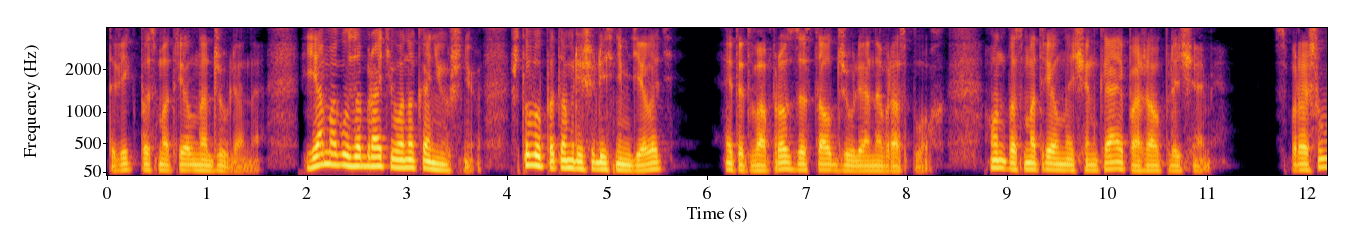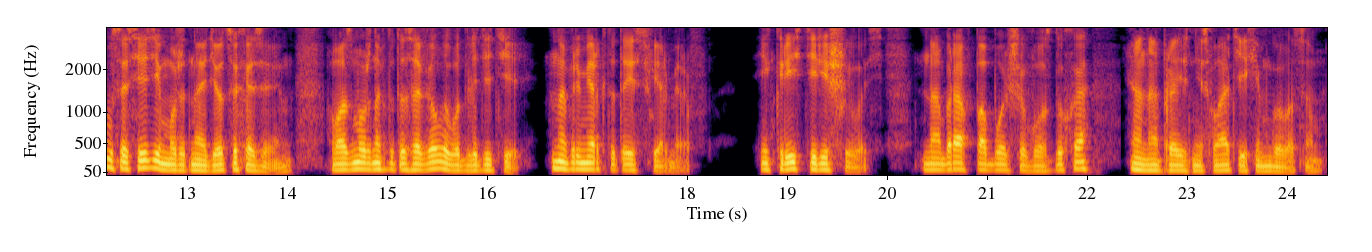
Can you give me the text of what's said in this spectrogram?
Твиг посмотрел на Джулиана. «Я могу забрать его на конюшню. Что вы потом решили с ним делать?» Этот вопрос застал Джулиана врасплох. Он посмотрел на щенка и пожал плечами. Спрошу у соседей, может, найдется хозяин. Возможно, кто-то завел его для детей. Например, кто-то из фермеров. И Кристи решилась. Набрав побольше воздуха, она произнесла тихим голосом.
